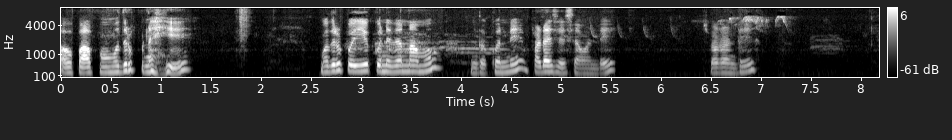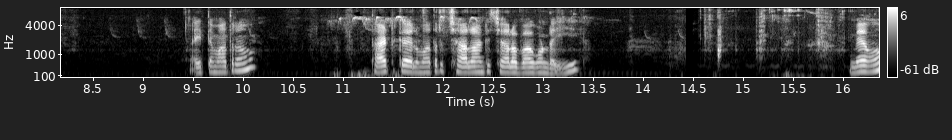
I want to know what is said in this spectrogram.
అవి పాపం ముదిరిపోయినాయి. ముదిరిపోయి కొన్ని తిన్నాము ఇంకా కొన్ని పడేసేసామండి. చూడండి. అయితే మాత్రం తాటికాయలు మాత్రం చాలా అంటే చాలా బాగున్నాయి మేము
